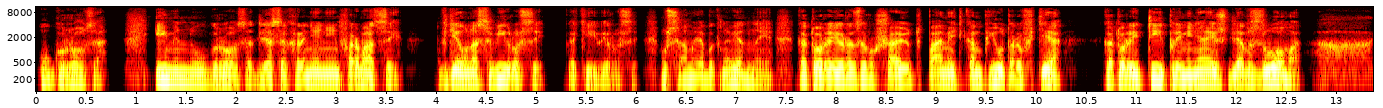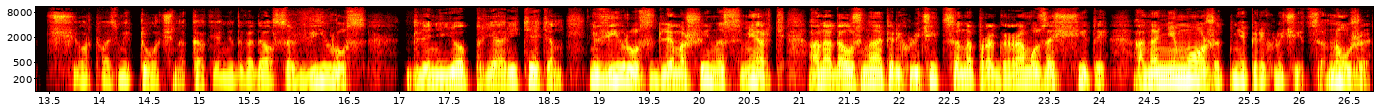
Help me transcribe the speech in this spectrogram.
Угроза. Именно угроза для сохранения информации. Где у нас вирусы? Какие вирусы? У самые обыкновенные, которые разрушают память компьютеров, те, которые ты применяешь для взлома. Черт возьми, точно, как я не догадался, вирус для нее приоритетен. Вирус для машины смерть. Она должна переключиться на программу защиты. Она не может не переключиться. Ну же,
